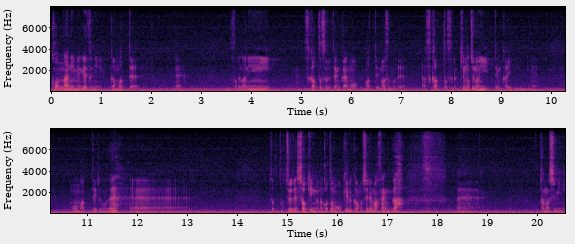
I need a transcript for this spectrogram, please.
困難にめげずに頑張って、ね、それなりにスカッとする展開も待っていますのでスカッとする気持ちのいい展開、も待っているので、えー、ちょっと途中でショッキングなことも起きるかもしれませんが、楽しみに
